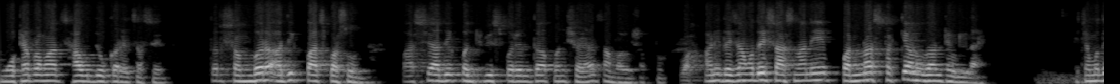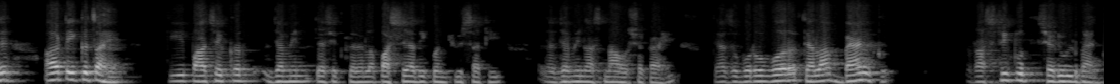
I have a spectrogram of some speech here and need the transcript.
मोठ्या प्रमाणात हा उद्योग करायचा असेल तर शंभर अधिक पाच पासून पाचशे अधिक पंचवीसपर्यंत आपण शेळ्या सांभाळू शकतो. आणि त्याच्यामध्ये शासनाने पन्नास टक्के अनुदान ठेवलेलं आहे. त्याच्यामध्ये अट एकच आहे की पाच एकर जमीन त्या शेतकऱ्याला पाचशे अधिक पंचवीससाठी जमीन असणं आवश्यक आहे. त्याचबरोबर त्याला बँक राष्ट्रीयकृत शेड्युल्ड बँक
